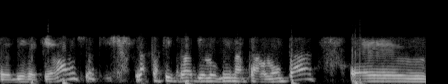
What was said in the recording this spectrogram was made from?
de référence. La cathédrale de Lomé, n'en parlons pas. Euh,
